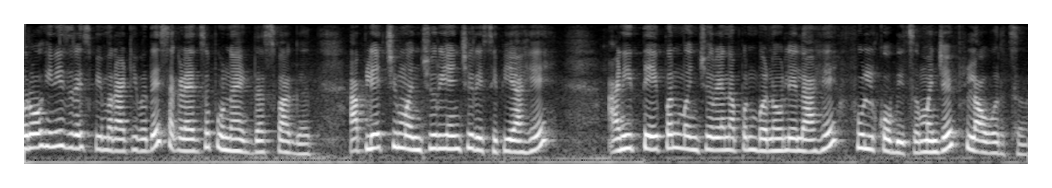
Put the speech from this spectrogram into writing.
रोहिणीज रेसिपी मराठीमध्ये सगळ्यांचं पुन्हा एकदा स्वागत. आपली आजची मंचुरियनची रेसिपी आहे आणि ते पण मंचुरियन आपण बनवलेलं आहे फुलकोबीचं म्हणजे फ्लॉवरचं.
